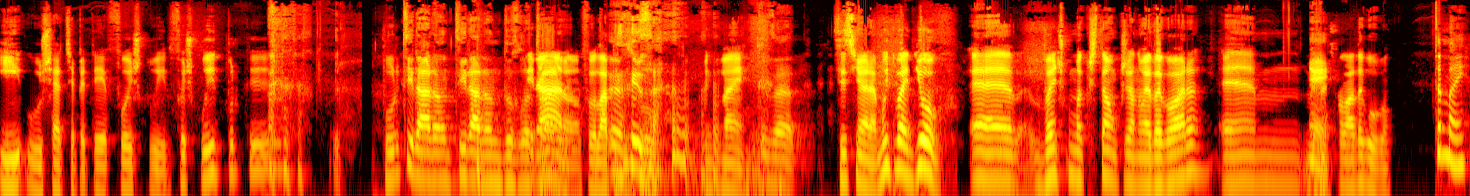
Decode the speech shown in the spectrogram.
E o ChatGPT foi excluído. Foi excluído porque... porque Tiraram, tiraram do relatório. tiraram, foi azul. Exato. Muito bem. Exato. Sim, senhora. Muito bem, Diogo. Uh, vens com uma questão que já não é de agora, um, mas É. vamos falar da Google. Também,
